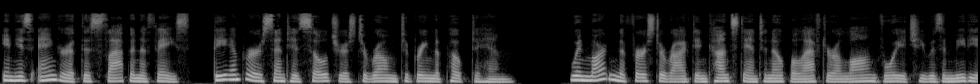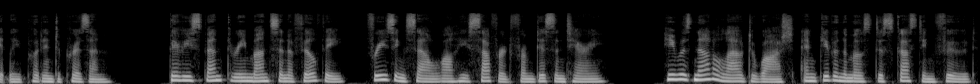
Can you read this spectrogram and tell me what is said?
In his anger at this slap in the face, the emperor sent his soldiers to Rome to bring the pope to him. When Martin I arrived in Constantinople after a long voyage, he was immediately put into prison. There he spent three months in a filthy, freezing cell while he suffered from dysentery. He was not allowed to wash and given the most disgusting food.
